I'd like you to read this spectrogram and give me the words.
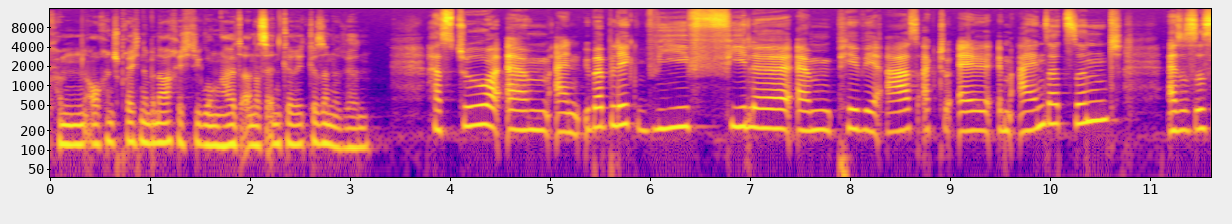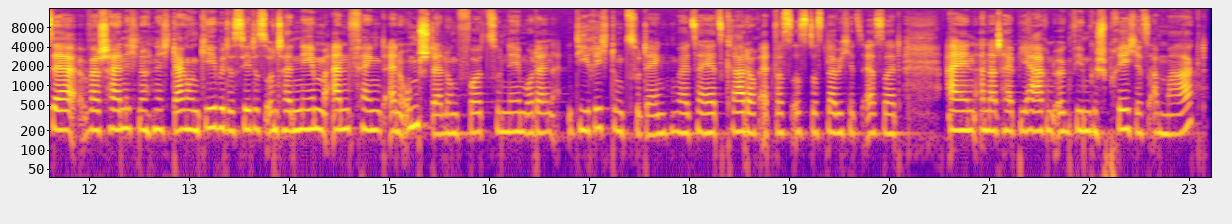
können auch entsprechende Benachrichtigungen halt an das Endgerät gesendet werden. Hast du ähm, einen Überblick, wie viele ähm, PWAs aktuell im Einsatz sind? Also es ist ja wahrscheinlich noch nicht gang und gäbe, dass jedes Unternehmen anfängt, eine Umstellung vorzunehmen oder in die Richtung zu denken, weil es ja jetzt gerade auch etwas ist, das, glaube ich, jetzt erst seit ein, anderthalb Jahren irgendwie im Gespräch ist am Markt.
